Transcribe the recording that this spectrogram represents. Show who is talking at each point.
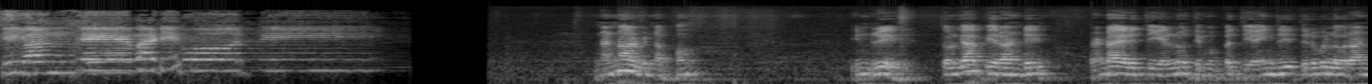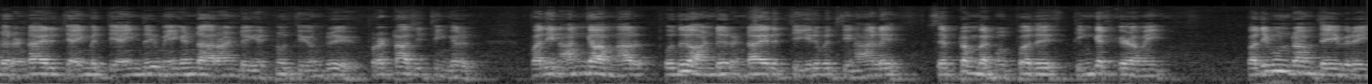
Speaker 1: சிவன் போற்றி.
Speaker 2: நன்னாள் விண்ணப்பம். இன்று தொல்காப்பியராண்டு ரெண்டாயிரத்தி எழுநூத்தி முப்பத்தி ஐந்து திருவள்ளுவர் ஆண்டு ரெண்டாயிரத்தி ஐம்பத்தி ஐந்து மெய்கண்டார் ஆண்டு எட்நூத்தி ஒன்று புரட்டாசி திங்கள் பதினான்காம் நாள் பொது ஆண்டு ரெண்டாயிரத்தி இருபத்தி நாலு செப்டம்பர் முப்பது திங்கட்கிழமை பதிமூன்றாம் தேய்விரை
